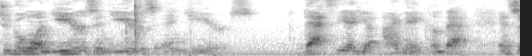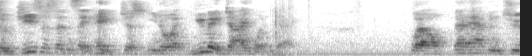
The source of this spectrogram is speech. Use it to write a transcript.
to go on years and years and years. That's the idea. I may come back. And so Jesus doesn't say, hey, just, you know what, you may die one day. Well, that happened to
